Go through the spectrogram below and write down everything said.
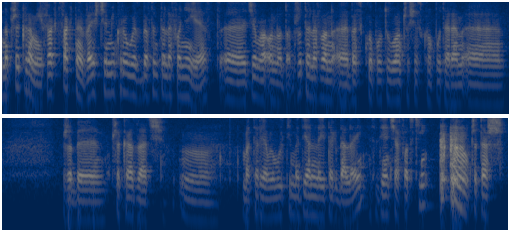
No przykro mi, fakt faktem wejście mikro USB w tym telefonie jest. E, działa ono dobrze. Telefon e, bez kłopotu łączy się z komputerem, e, żeby przekazać mm, materiały multimedialne i tak dalej, zdjęcia, fotki, czy też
